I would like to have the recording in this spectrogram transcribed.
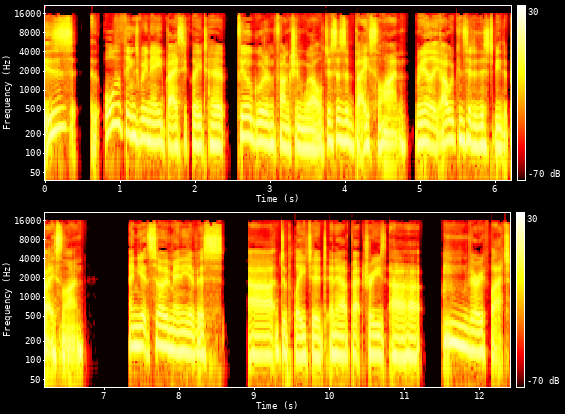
is all the things we need basically to feel good and function well, just as a baseline. Really, I would consider this to be the baseline. And yet, so many of us are depleted and our batteries are very flat.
